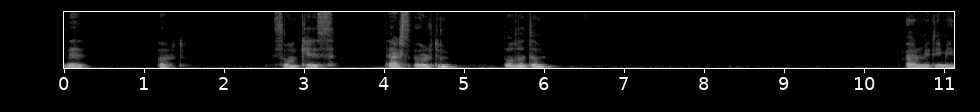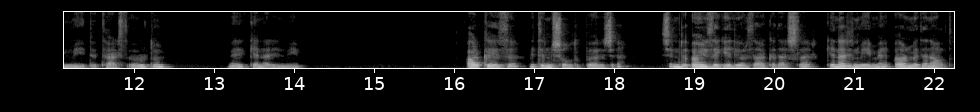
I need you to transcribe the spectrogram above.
ve ördüm. Son kez ters ördüm, doladım. Örmediğim ilmeği de ters ördüm ve kenar ilmeğim. Arka yüzü bitirmiş olduk böylece. Şimdi ön yüze geliyoruz arkadaşlar. Kenar ilmeğimi örmeden aldım.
